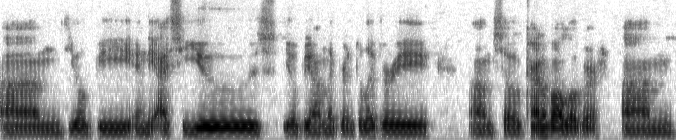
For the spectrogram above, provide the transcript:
Um, you'll be in the icus you'll be on labor and delivery. Um, so kind of all over. Um,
